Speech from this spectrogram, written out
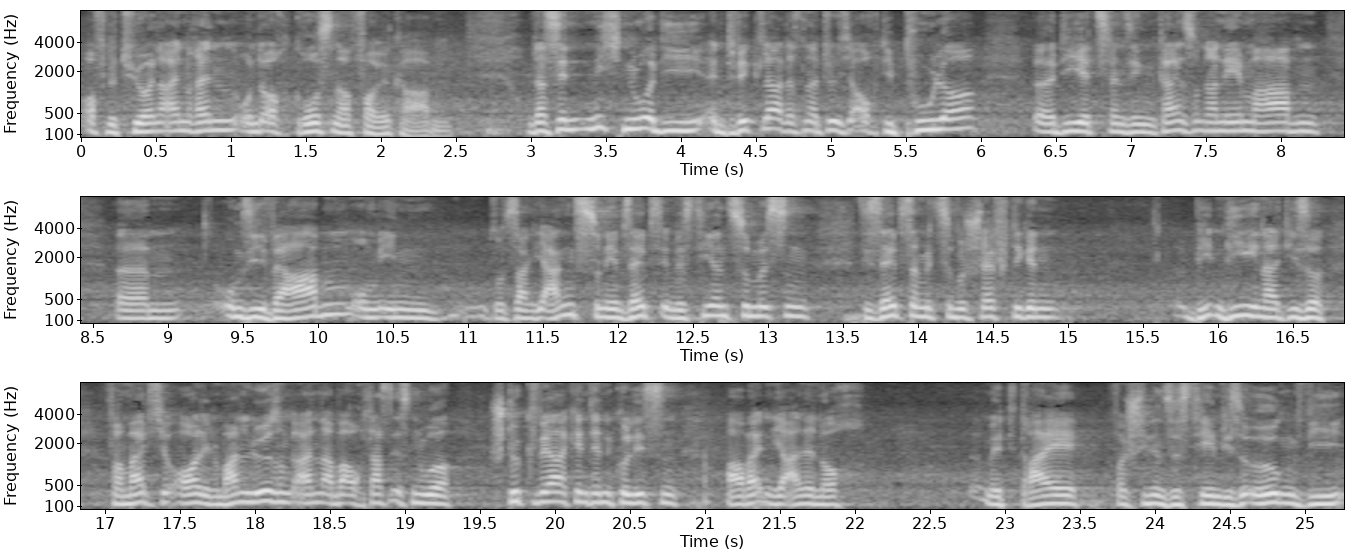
offene Türen einrennen und auch großen Erfolg haben. Und das sind nicht nur die Entwickler, das sind natürlich auch die Pooler, äh, die jetzt, wenn sie ein kleines Unternehmen haben, ähm, um sie werben, um ihnen sozusagen die Angst zu nehmen, selbst investieren zu müssen, sich selbst damit zu beschäftigen, bieten die ihnen halt diese vermeintliche All-in-One-Lösung an. Aber auch das ist nur Stückwerk hinter den Kulissen, arbeiten die alle noch mit drei verschiedenen Systemen, die sie irgendwie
